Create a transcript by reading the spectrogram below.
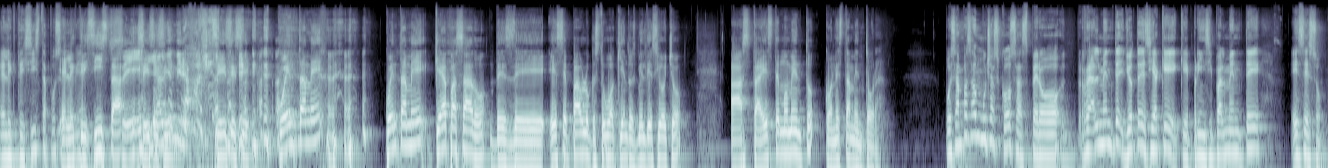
Electricista, pues. electricista. Sí. sí, Y sí, alguien sí. dirá, ¿por qué? Sí, sí, sí. Cuéntame, cuéntame qué ha pasado desde ese Pablo que estuvo aquí en 2018 hasta este momento con esta mentora. Pues han pasado muchas cosas, pero realmente yo te decía que, que principalmente es eso.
